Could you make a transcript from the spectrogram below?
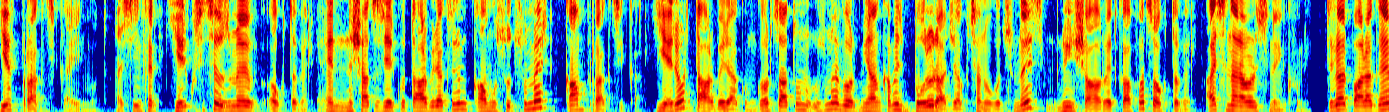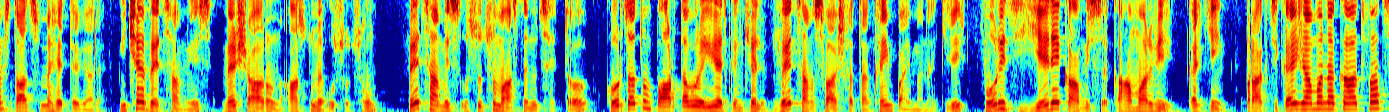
եւ պրակտիկայի մոտ։ Այսինքն երկուսից է ուզում է օգտվել։ Այն նշածած երկու տարբերակներում կամ ուսուցում էր կամ պրակտիկա։ Երրորդ տարբերակում գործատուն ուզում է որ միանգամից բոլոր աջակցության ուղղություններից նույն շահառու հետ կապված օգտվել։ Այս հնարավորությունը ենք ունի։ Տվյալ պարագայում ստացվում է հետեւյալը։ Միջև 6 ամիս մեր շահառուն անցնում է ուսուցում, 6 ամիս ուսուցում անցնելուց հետո գործատուն պարտավոր է իր հետ կնքել 6 ամսվա աշխատանքային պայմանագիր, որից 3 ամիսը կհամարվի կրկին պրակտիկայի ժամանակահատված,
